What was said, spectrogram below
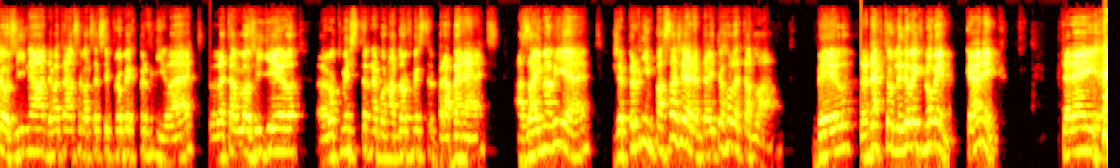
Eh, října 1923 proběh první let. Letadlo řídil rotmistr nebo nadrotmistr Brabenec. A zajímavý je, že prvním pasažérem tady toho letadla byl redaktor Lidových novin, Koenig, který, eh,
